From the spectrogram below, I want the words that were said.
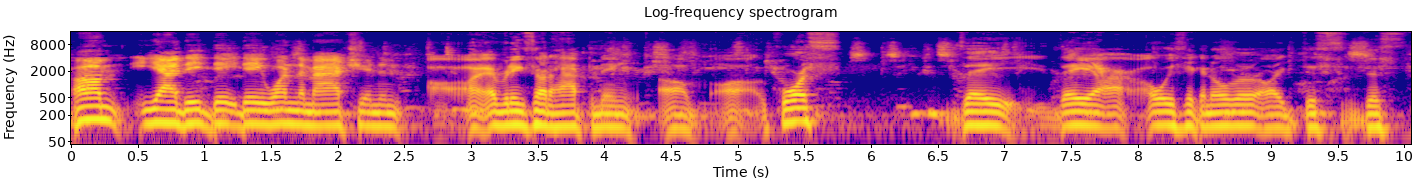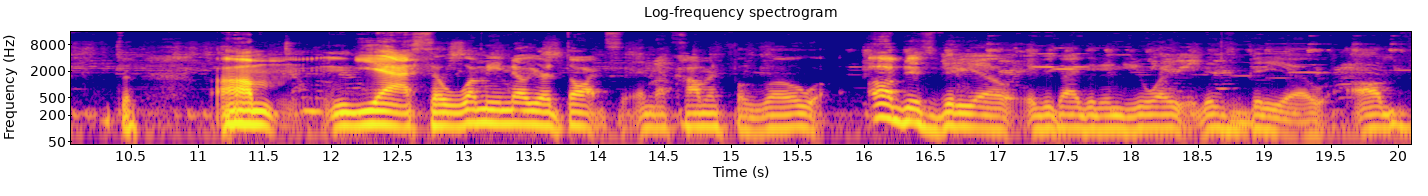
Um, yeah, they, they, they won the match and then uh, everything started happening. Um, uh, of course, they they are always taking over like this this. this um, yeah. So let me know your thoughts in the comments below of this video if you guys did enjoy this video. Um,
